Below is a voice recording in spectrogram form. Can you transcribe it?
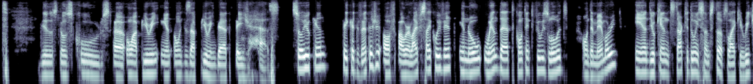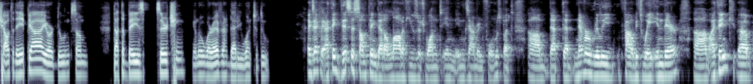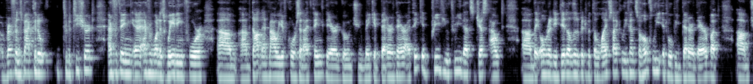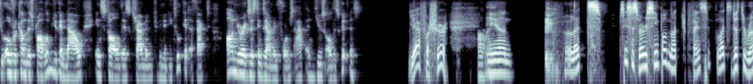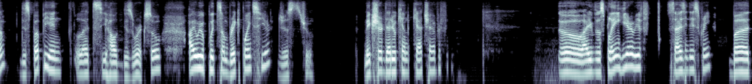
those those cools uh, on appearing and on disappearing that page has so you can take advantage of our lifecycle event and know when that content view is loaded on the memory. And you can start doing some stuff like reach out to the api or doing some database searching you know wherever that you want to do Exactly. I think this is something that a lot of users want in, in Xamarin Forms, but um, that that never really found its way in there. Um, I think uh, reference back to the to the T-shirt. Everything uh, everyone is waiting for um, um, .NET Maui, of course, and I think they're going to make it better there. I think in Preview three that's just out, uh, they already did a little bit with the lifecycle event, so hopefully it will be better there. But to overcome this problem, you can now install this Xamarin Community Toolkit effect on your existing Xamarin Forms app and use all this goodness. Yeah, for sure. Right. And let's, since it's very simple, not fancy, let's just run this puppy and let's see how this works. So I will put some breakpoints here just to make sure that you can catch everything. So I was playing here with sizing the screen, but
